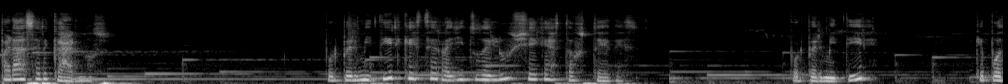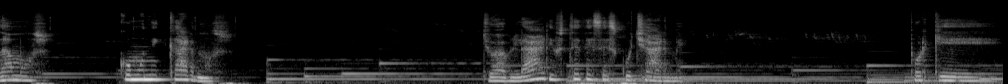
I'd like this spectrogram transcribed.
para acercarnos, por permitir que este rayito de luz llegue hasta ustedes, por permitir que podamos comunicarnos hablar y ustedes escucharme. Porque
